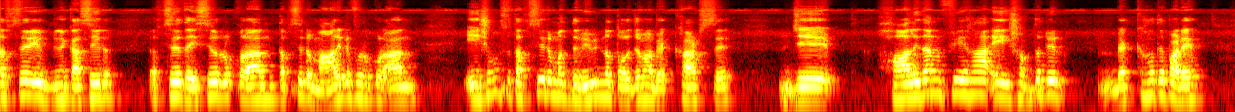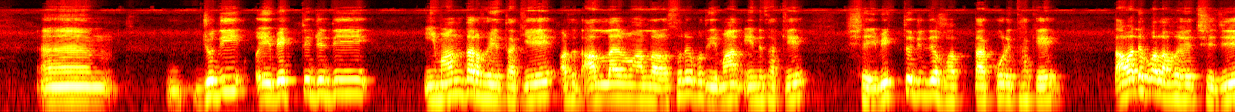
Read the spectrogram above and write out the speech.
তাফসির ইবনে কাসির, তাফসির তাইসিরুল কোরআন, তাফসির মারিফুল কোরআন, এই সমস্ত তাফসিরের মধ্যে বিভিন্ন তর্জমা ব্যাখ্যা আসছে যে হালিদান ফিহা এই শব্দটির ব্যাখ্যা হতে পারে। যদি ওই ব্যক্তি যদি ইমানদার হয়ে থাকে, অর্থাৎ আল্লাহ এবং আল্লাহ রসুলের প্রতি ইমান এনে থাকে, সেই ব্যক্তি যদি হত্যা করে থাকে, তাহলে বলা হয়েছে যে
